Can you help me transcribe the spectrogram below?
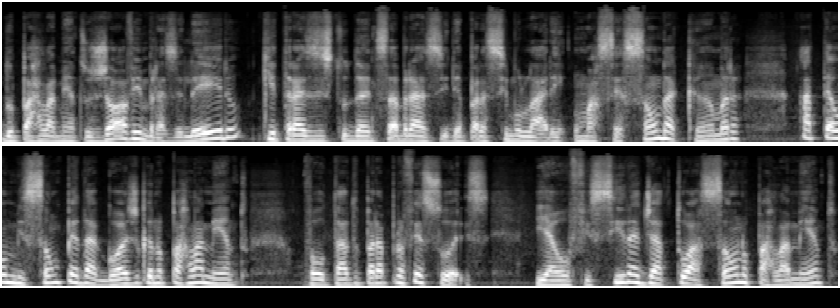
do Parlamento Jovem Brasileiro, que traz estudantes a Brasília para simularem uma sessão da Câmara, até a Missão Pedagógica no Parlamento, voltado para professores, e a Oficina de Atuação no Parlamento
